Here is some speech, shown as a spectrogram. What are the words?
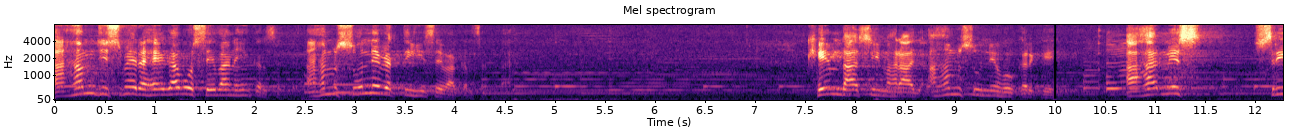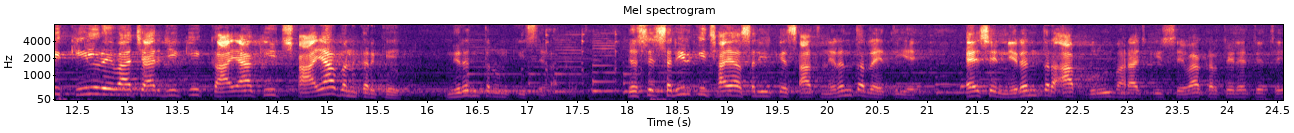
अहम जिसमें रहेगा वो सेवा नहीं कर सकता। अहम शून्य व्यक्ति ही सेवा कर सकता है। खेमदासी महाराज, अहम शून्य होकर के अहरनिश श्री कील देवाचार्य जी की काया की छाया बन करके निरंतर उनकी सेवा करते जैसे शरीर की छाया शरीर के साथ निरंतर रहती है, ऐसे निरंतर आप गुरु महाराज की सेवा करते रहते थे।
